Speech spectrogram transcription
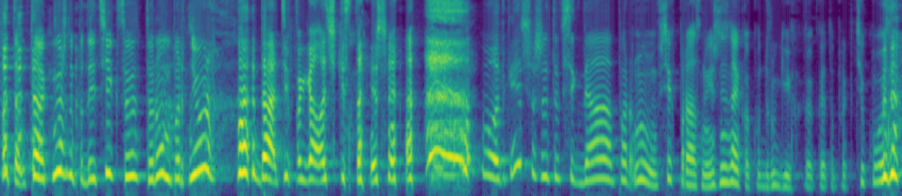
Потом, так, нужно подойти к своему второму партнеру. Да, типа галочки ставишь. Вот, конечно же, это всегда, ну, у всех по-разному. Я же не знаю, как у других, как это практикуют.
